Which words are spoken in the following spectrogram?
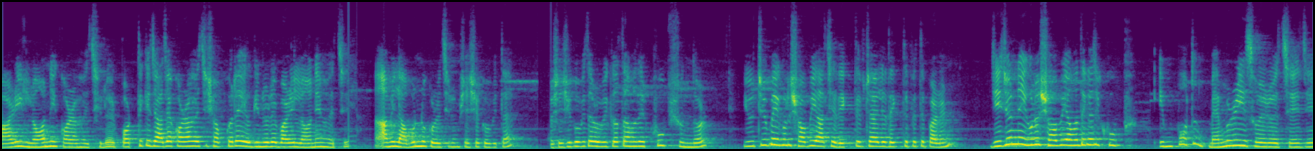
বাড়ির লনে করা হয়েছিল। এরপর থেকে যা যা করা হয়েছে সব কটাই এলগিন রোডের বাড়ির লনে হয়েছে। আমি লাবণ্য করেছিলাম শেষের কবিতায়। তো শেষের কবিতার অভিজ্ঞতা আমাদের খুব সুন্দর। ইউটিউবে এগুলো সবই আছে, দেখতে চাইলে দেখতে পেতে পারেন। যেই জন্য এগুলো সবই আমাদের কাছে খুব ইম্পর্ট্যান্ট মেমোরিজ হয়ে রয়েছে যে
